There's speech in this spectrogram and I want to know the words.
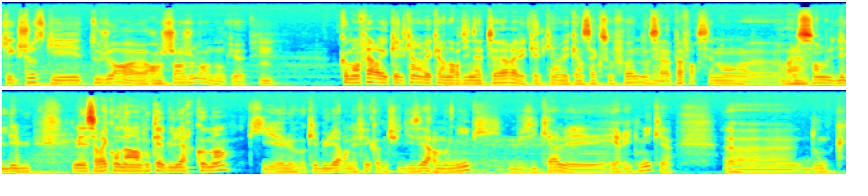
quelque chose qui est toujours euh, en changement. Donc, euh, Comment faire avec quelqu'un avec un ordinateur, avec quelqu'un avec un saxophone, ça Mm. va pas forcément euh, Voilà. ensemble dès le début. Mais c'est vrai qu'on a un vocabulaire commun, qui est le vocabulaire en effet, comme tu disais, harmonique, musical et, et rythmique. Euh, donc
